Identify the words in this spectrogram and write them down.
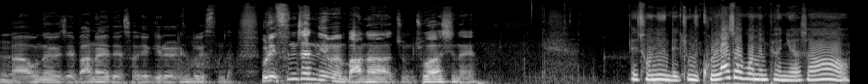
음. 아, 오늘 이제 만화에 대해서 얘기를 해보겠습니다. 우리 순자님은 만화 좀 좋아하시나요? 네, 저는 근데 좀 골라서 보는 편이어서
